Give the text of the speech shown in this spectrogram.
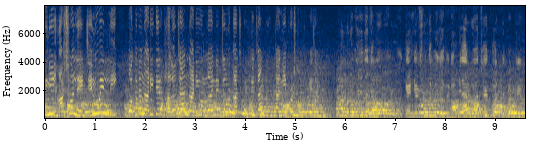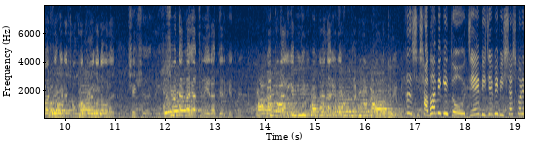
তিনি আসলে জেনুইনলি কতটা নারীদের ভালো চান, নারী উন্নয়নের জন্য কাজ করতে চান, তা নিয়ে প্রশ্ন থেকে যাবে এখনও পর্যন্ত যে ক্যান্ডিডেট সংখ্যা বিজেপি ডিক্লেয়ার পার্সেন্ট যেটা সংরক্ষণের কথা বলা সেই হিসেবে দেখা যাচ্ছে না এই রাজ্যের ক্ষেত্রে। স্বাভাবিকই তো, যে বিজেপি বিশ্বাস করে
